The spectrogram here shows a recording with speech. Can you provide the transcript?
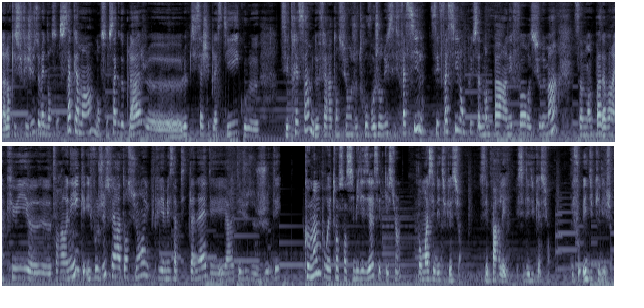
Alors qu'il suffit juste de mettre dans son sac à main, dans son sac de plage, euh, le petit sachet plastique ou c'est très simple de faire attention, je trouve. Aujourd'hui, c'est facile. C'est facile en plus. Ça ne demande pas un effort surhumain. Ça ne demande pas d'avoir un QI euh, pharaonique. Il faut juste faire attention et puis aimer sa petite planète et arrêter juste de jeter. Comment pourrait-on sensibiliser à cette question? Pour moi, c'est l'éducation. C'est parler et c'est l'éducation. Il faut éduquer les gens.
